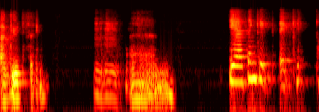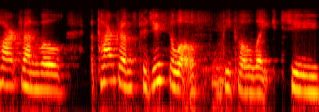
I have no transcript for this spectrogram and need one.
a good thing. Mm-hmm. Um, Yeah, I think it, it parkrun will parkruns produce a lot of people like to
